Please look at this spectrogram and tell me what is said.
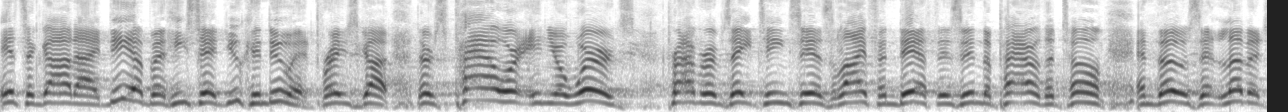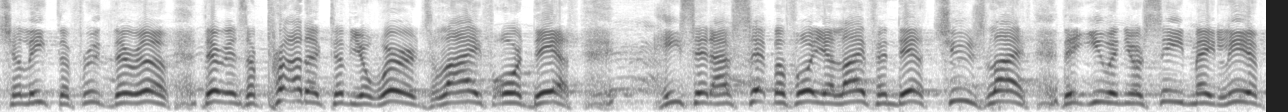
It's a God idea, but he said, You can do it. Praise God. There's power in your words. Proverbs 18 says, Life and death is in the power of the tongue, and those that love it shall eat the fruit thereof. There is a product of your words, life or death. He said, I've set before you life and death. Choose life that you and your seed may live.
